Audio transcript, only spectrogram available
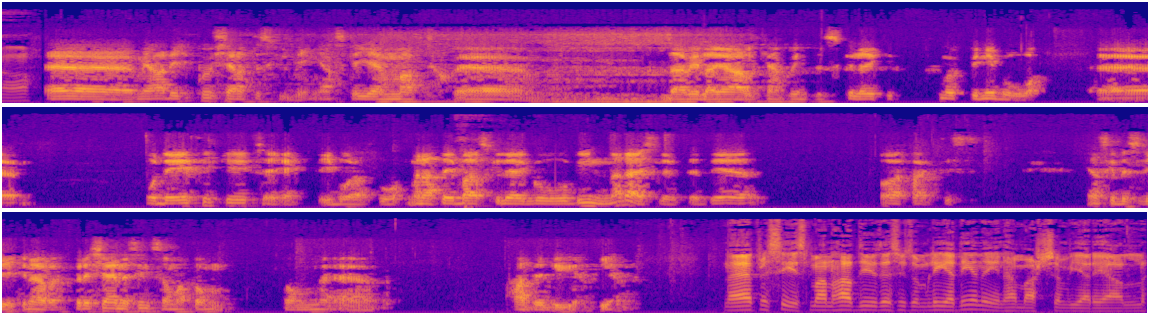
Ja. Eh, men jag hade på känn att det skulle bli en ganska jämn match. Där Villarreal kanske inte skulle riktigt komma upp i nivå. Och det fick jag i sig rätt i båda två. Men att det bara skulle gå att vinna där i slutet, det var jag faktiskt ganska besviken över. För det kändes inte som att de, de eh, hade det igen. Nej, precis. Man hade ju dessutom ledningen i den här matchen via Real.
